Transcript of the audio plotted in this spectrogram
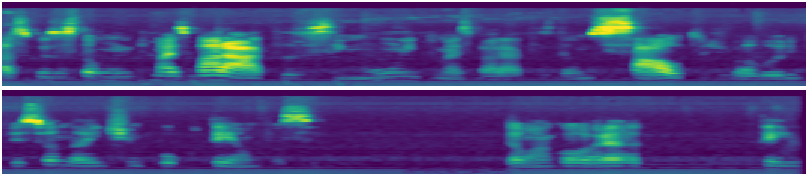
as coisas estão muito mais baratas, assim, muito mais baratas. Deu um salto de valor impressionante em pouco tempo, assim. Então agora tem,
